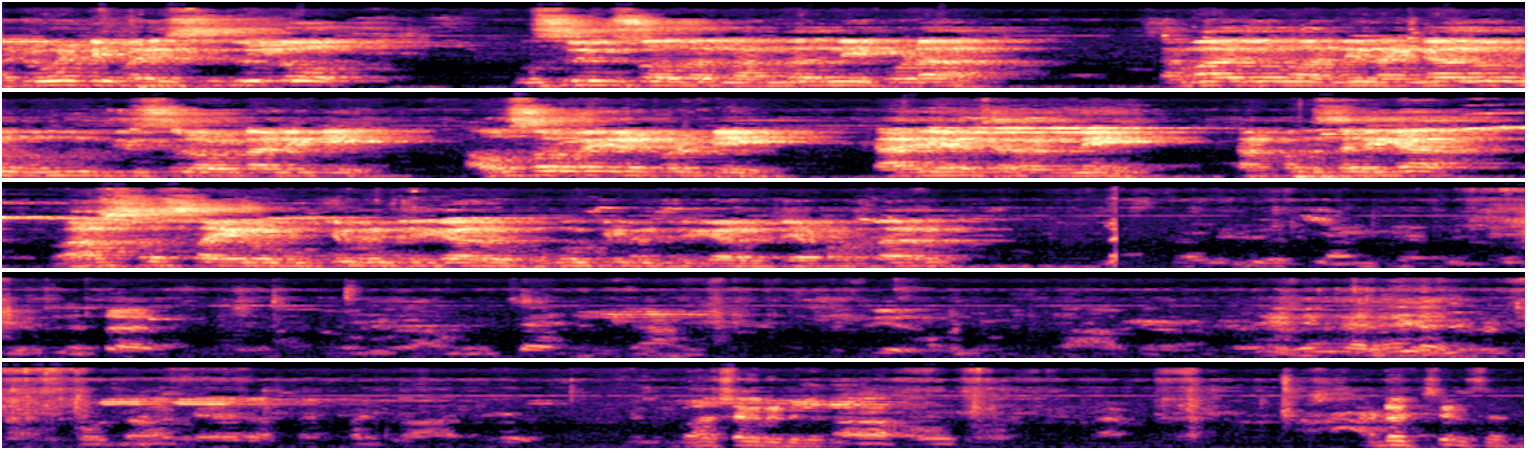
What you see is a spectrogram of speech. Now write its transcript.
అటువంటి పరిస్థితుల్లో ముస్లిం సోదరులందరినీ కూడా సమాజంలో అన్ని రంగాల్లోనూ ముందుకు తీసుకురావడానికి అవసరమైనటువంటి కార్యాచరణని తప్పనిసరిగా రాష్ట్ర స్థాయిలో ముఖ్యమంత్రి గారు ఉప ముఖ్యమంత్రి గారు చేపడతారు. సార్.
